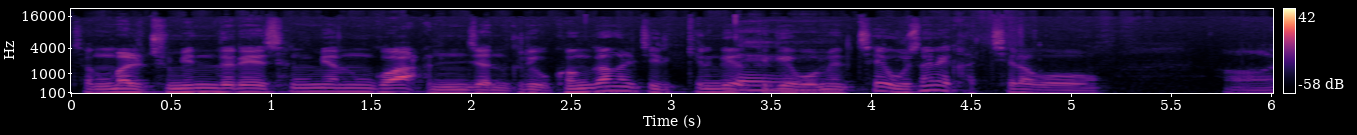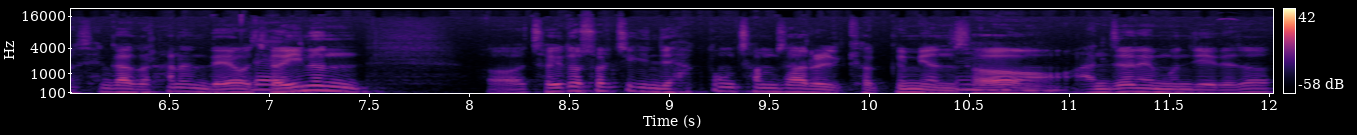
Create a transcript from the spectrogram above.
정말 주민들의 생명과 안전 그리고 건강을 지키는 게 네. 어떻게 보면 최우선의 가치라고 어, 생각을 하는데요. 네. 저희는 어, 저희도 솔직히 이제 학동 참사를 겪으면서 안전의 문제에 대해서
